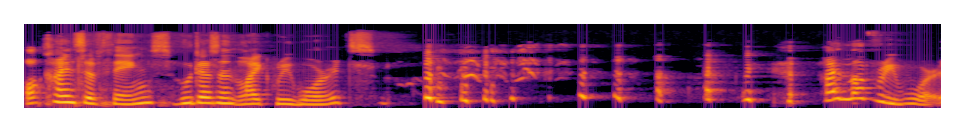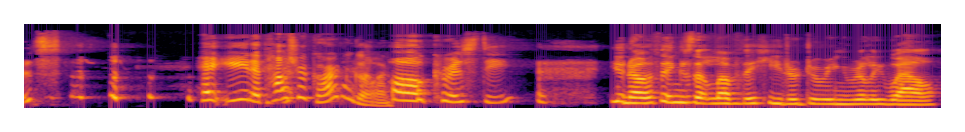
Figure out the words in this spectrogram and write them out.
All kinds of things. Who doesn't like rewards? I love rewards. Hey, Edith, how's your garden going? Oh, Christy. You know, things that love the heat are doing really well.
